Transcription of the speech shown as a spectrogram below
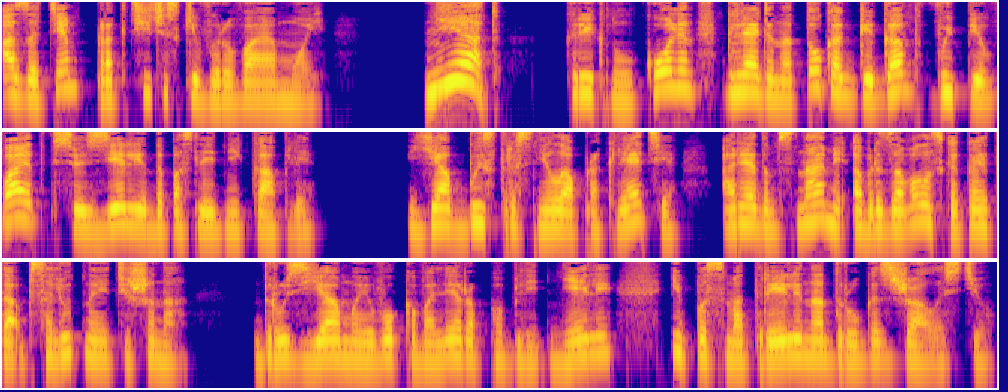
а затем практически вырывая мой. «Нет!» — крикнул Колин, глядя на то, как гигант выпивает все зелье до последней капли. Я быстро сняла проклятие, а рядом с нами образовалась какая-то абсолютная тишина. Друзья моего кавалера побледнели и посмотрели на друга с жалостью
